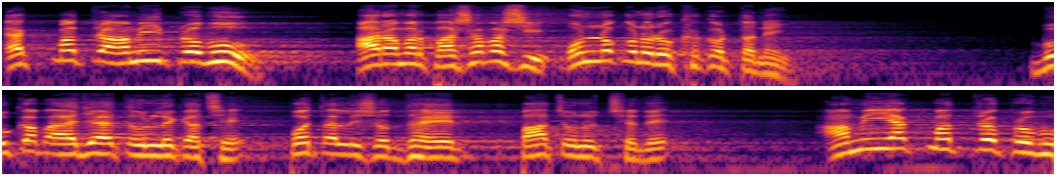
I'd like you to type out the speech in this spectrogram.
একমাত্র আমি প্রভু, আর আমার পাশাপাশি অন্য কোনো রক্ষাকর্তা নেই। বুক অব আজায়াতে উল্লেখ আছে পঁয়তাল্লিশ অধ্যায়ের পাঁচ অনুচ্ছেদে, আমি একমাত্র প্রভু,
